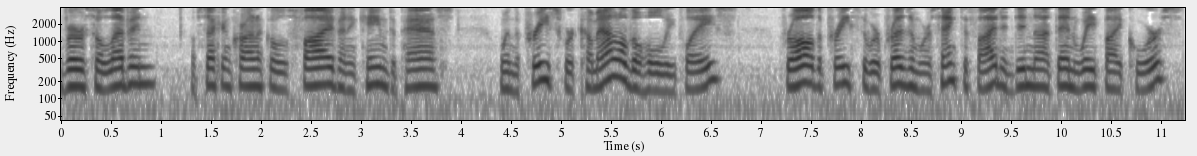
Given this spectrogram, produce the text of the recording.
verse 11 of second Chronicles 5, and it came to pass when the priests were come out of the holy place for all the priests that were present were sanctified and did not then wait by course.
